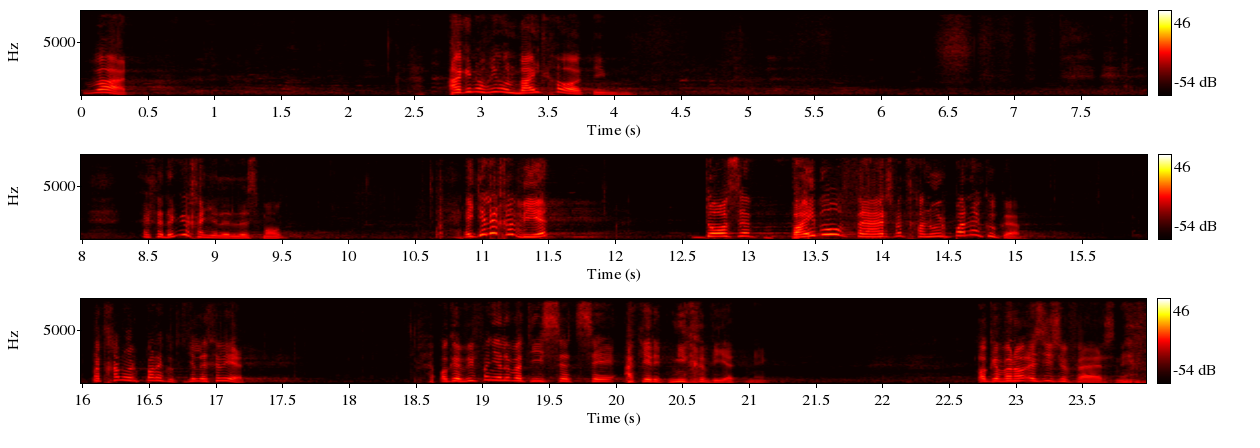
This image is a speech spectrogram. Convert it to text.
Wat? Ek het nog nie ontbyt gehad nie. Ek gedink ek gaan julle lus maak. Het julle geweet daar's 'n Bybelvers wat gaan oor pannekoeke? Wat gaan oor pannekoek? Julle geweet? OK, wie van julle wat hier sit sê ek het dit nie geweet nie. OK, want nou is nie so vers nie.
